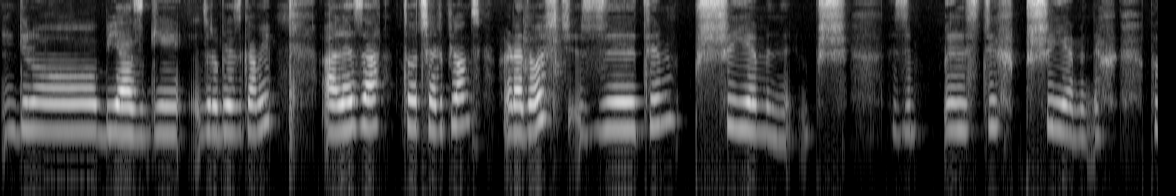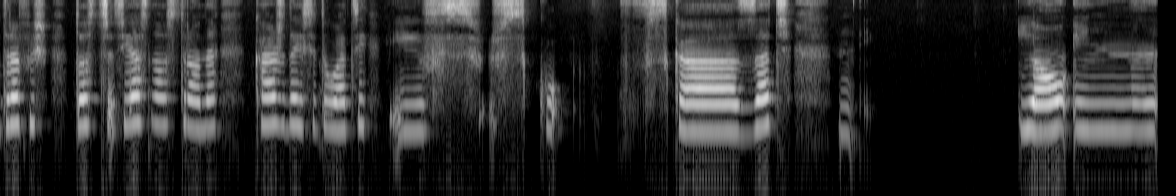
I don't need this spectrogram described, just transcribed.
drobiazgi... drobiazgami, ale za to czerpiąc radość z tym przyjemny... Przy... z z tych przyjemnych. Potrafisz dostrzec jasną stronę każdej sytuacji i wskazać ją in-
